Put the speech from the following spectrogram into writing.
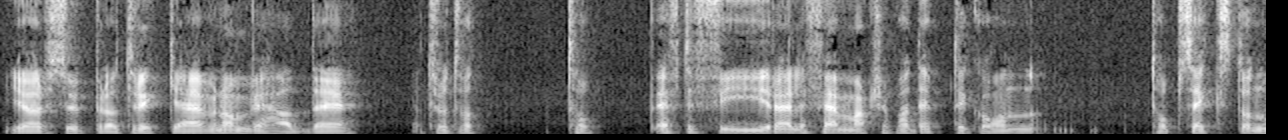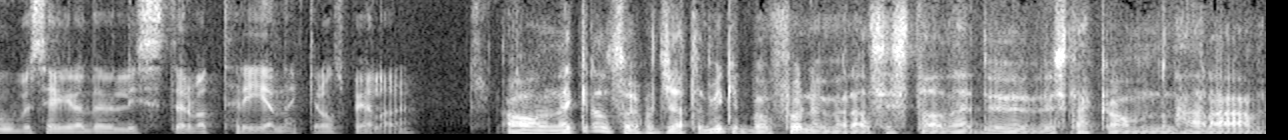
gör superavtryck, även om vi hade, jag tror att det var topp, efter fyra eller fem matcher på Adepticon, topp 16 obesegrade listor var tre Necron-spelare. Ja, Necrons har fått jättemycket buffar nu med det här sista. Du, vi snackade om den här uh,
